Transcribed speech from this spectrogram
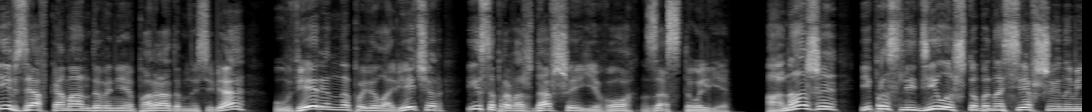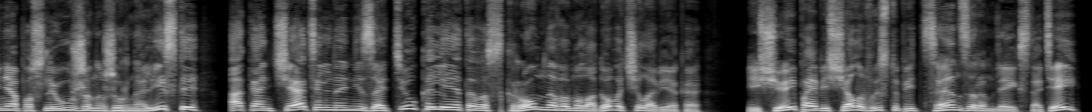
и, взяв командование парадом на себя, уверенно повела вечер и сопровождавшее его застолье. Она же и проследила, чтобы насевшие на меня после ужина журналисты окончательно не затюкали этого скромного молодого человека. Еще и пообещала выступить цензором для их статей,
